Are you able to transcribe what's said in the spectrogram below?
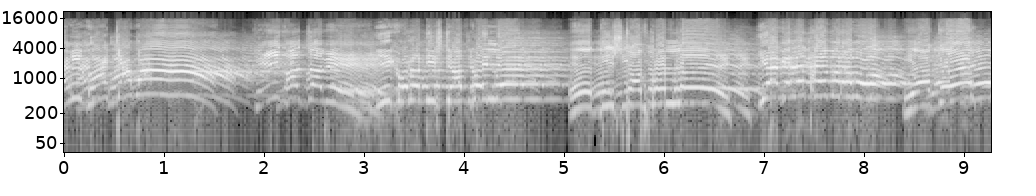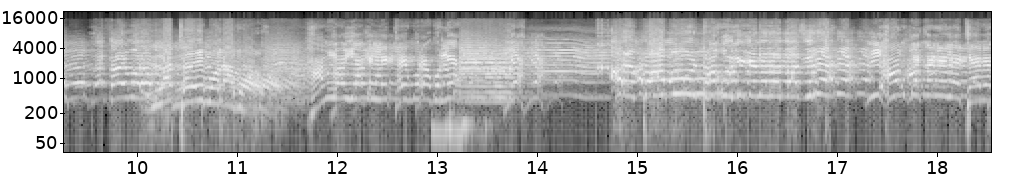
আমি ঘর যাব কি ঘর যাবে ই কোনো ডিস্টার্ব করলে? এ ডিস্টার্ব করলে। লেখায় মরাবো। ইয়াকে লাথাই মরাবো। আমি ওই আগে লেখে লে, আরে বাবু ঠাকুর কি কেন রে দাসি রে? ই হামকে করে লেখে রে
